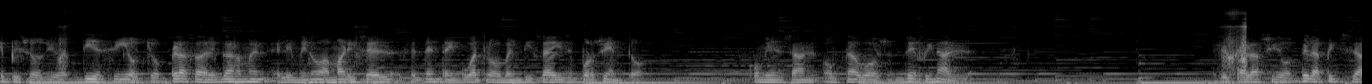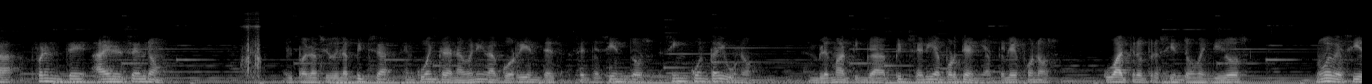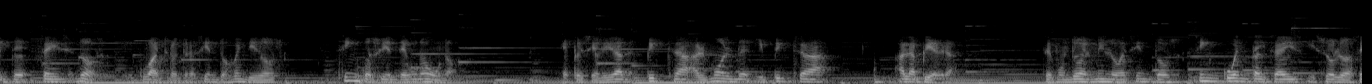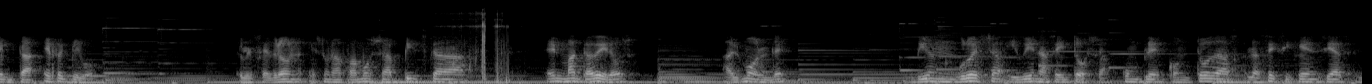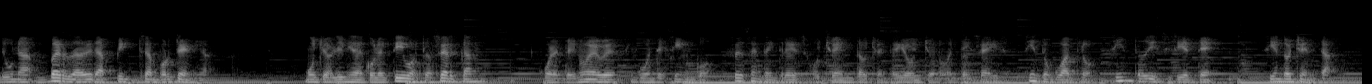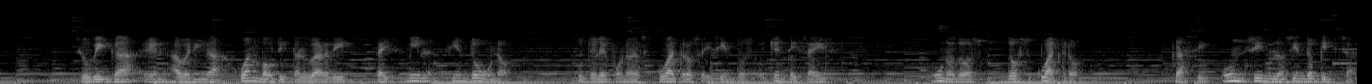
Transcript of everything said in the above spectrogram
Episodio 18. Plaza del Carmen eliminó a Maricel 74-26%. Comienzan octavos de final. El Palacio de la Pizza frente a El Cedrón. El Palacio de la Pizza se encuentra en Avenida Corrientes 751. Emblemática pizzería porteña. Teléfonos 4322 9762 y 4322 5711. Especialidad pizza al molde y pizza a la piedra. Se fundó en 1956 y solo acepta efectivo. El Cedrón es una famosa pizza en mataderos al molde, bien gruesa y bien aceitosa. Cumple con todas las exigencias de una verdadera pizza porteña. Muchas líneas de colectivos te acercan 49, 55, 63, 80, 88, 96, 104, 117, 180. Se ubica en Avenida Juan Bautista Alberdi 6101. Su teléfono es 4686 1224. Casi un siglo haciendo pizzas.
